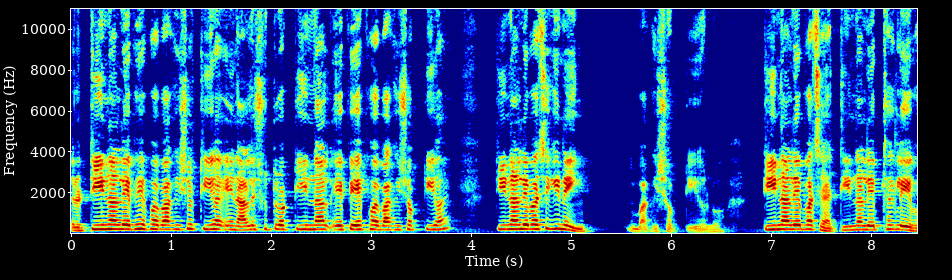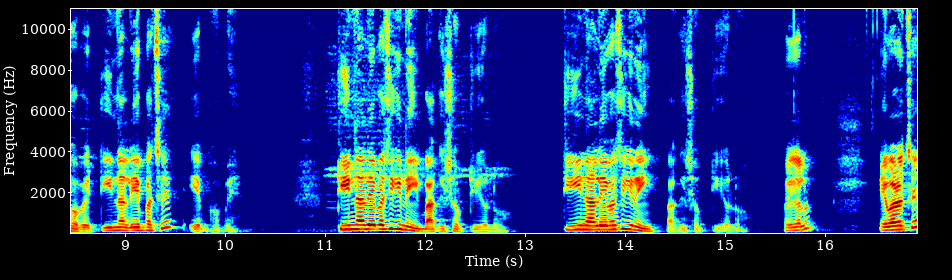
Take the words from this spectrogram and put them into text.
তাহলে টি নাল এফ এফ হয়, বাকি সব টি হয়। এ নালের সূত্র টি নাল এফ এফ হয়, বাকি সব টি হয়। টি নাল এফ আছে কি? নেই। বাকি সব টি হলো। টি নাল এফ আছে হ্যাঁ টি নাল এফ থাকলে এফ হবে। টি নাল এফ আছে এফ হবে। টি নাল এফ আছে কি? নেই, বাকি সব টি হলো। টি নাল এফ আছে কি? নেই, বাকি সব টি হলো। হয়ে গেল? এবার হচ্ছে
